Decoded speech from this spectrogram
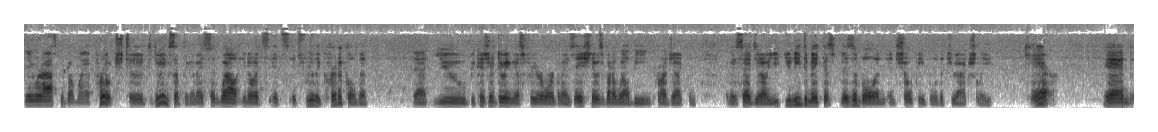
they were asking about my approach to, to doing something, and I said, well, you know, it's it's it's really critical that that you because you're doing this for your organization. It was about a well-being project, and and they said, you know, you, you need to make this visible and, and show people that you actually care. And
